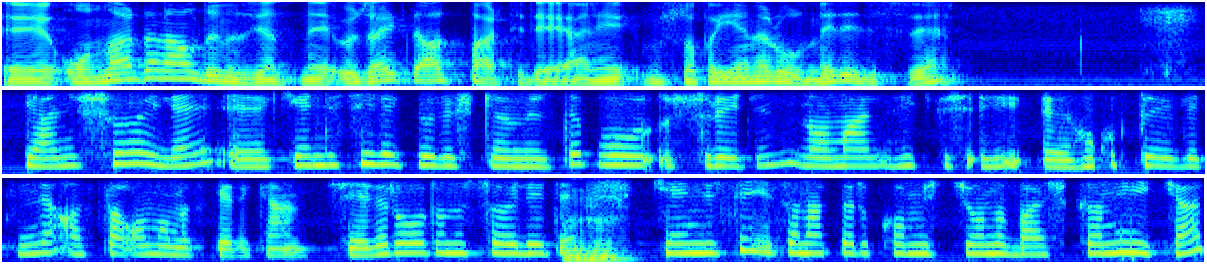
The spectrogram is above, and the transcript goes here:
Ee, onlardan aldığınız yanıt ne? Özellikle AK Parti'de yani Mustafa Yeneroğlu ne dedi size? Yani şöyle e, kendisiyle görüştüğümüzde bu sürecin normal hiçbir şey, e, hukuk devletinde asla olmaması gereken şeyler olduğunu söyledi. Hı hı. Kendisi İnsan Hakları Komisyonu Başkanı iken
